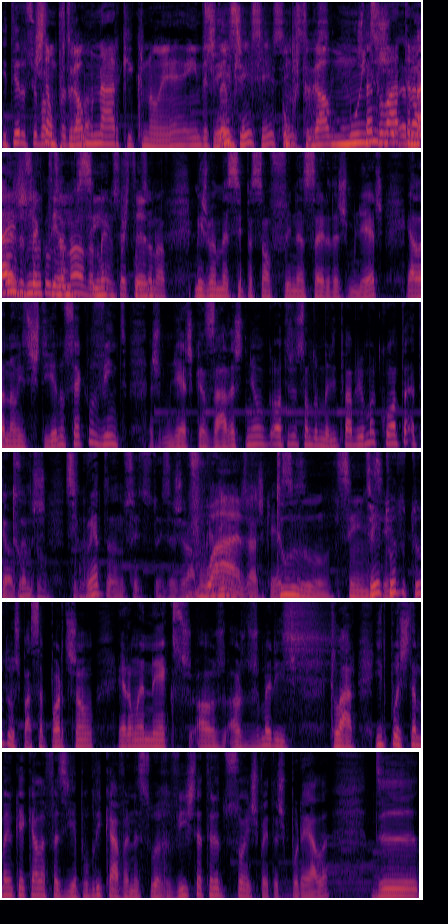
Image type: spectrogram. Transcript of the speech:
e ter o seu Isto é um Portugal património. monárquico, não é? Ainda Sim, estamos sim, sim, sim, um Portugal sim, sim. muito Estamos lá atrás do século tempo. XIX, sim, meio do século portanto, XIX. Mesmo a emancipação financeira das mulheres, ela não existia no século XX. As mulheres casadas tinham autorização do marido para abrir uma conta até aos anos 50, não sei se estou a exagerar um voar, mas acho que é assim. tudo. Sim, Sim, tudo, tudo. Os passaportes são, eram anexos aos, aos dos maridos. Claro. E depois também o que é que ela fazia? Publicava na sua revista traduções feitas por ela de,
